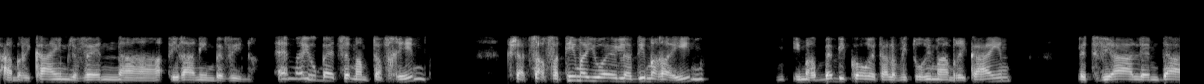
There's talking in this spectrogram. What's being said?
האמריקאים לבין האיראנים בווינה. הם היו בעצם המתווכים, כשהצרפתים היו הילדים הרעים, עם הרבה ביקורת על הוויתורים האמריקאים, ותביעה על עמדה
